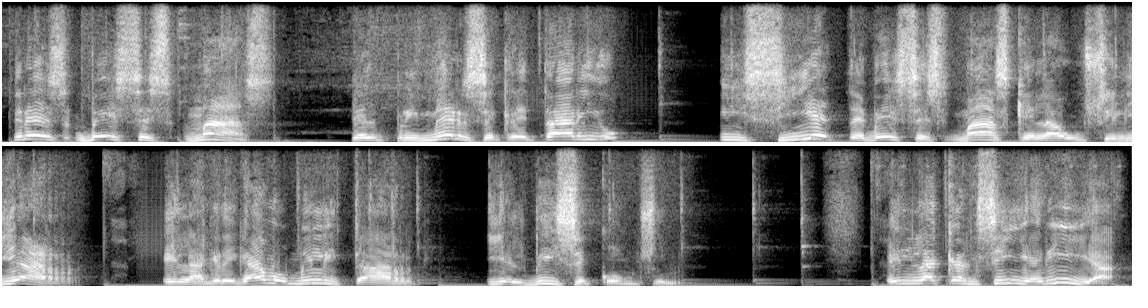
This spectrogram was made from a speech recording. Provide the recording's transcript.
Tres veces más que el primer secretario y siete veces más que el auxiliar, el agregado militar y el vicecónsul en la Cancillería,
